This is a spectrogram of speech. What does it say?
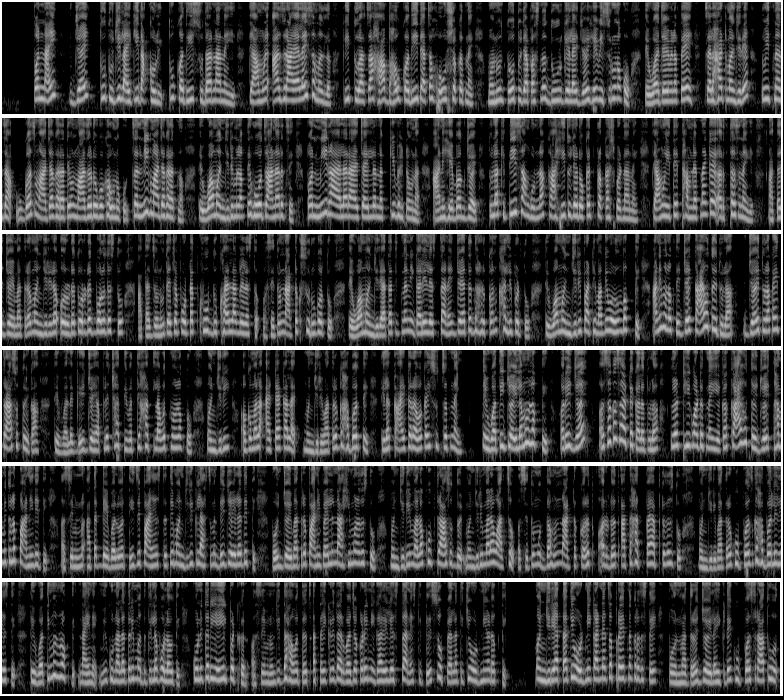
पण नाही जय तू तुझी लायकी दाखवली. तू कधीही सुधारणार नाही त्यामुळे आज रायालाही समजलं की तुझा हा भाऊ कधीही त्याचा होऊ शकत नाही. म्हणून तो तुझ्यापासून दूर गेलाय जय हे विसरू नको. तेव्हा जय मला ते चल हट मंजिरे तू इथनं जा. उगच माझ्या घरात येऊन माझं डोकं खाऊ नको. चल निघ माझ्या घरातनं. तेव्हा मंजिरी मला लागते हो जाणारच आहे. पण मी रायाला रायाच्या आईला नक्की भेटवणार. आणि हे बघ जय तुला कितीही सांगून ना काही तुझ्या डोक्यात प्रकाश पडणार नाही. त्यामुळे इथे थांबण्यात नाही काही अर्थच नाही आहे आता जय मात्र मंजिरीला ओरडत ओरडत बोलत असतो. आता जणू त्याच्या पोटात खूप दुखायला लागलेलं असतं. असे तो नाटक सुरू करतो. तेव्हा मंजिरी आता तिथनं निघालेली असताना जय आता धडकन खाली पडतो. तेव्हा मंजिरी पाठीमागे वळून बघते. आणि मुलगते जय काय होतंय तुला? जय तुला काही त्रास होतोय का? तेव्हा लगेच जय आपल्या छातीवरती हात लावत म्हणू लागतो. मंजिरी अगं मला अटॅक आलाय. मंजिरी मात्र घाबरते. तिला काय करावं काही सुचत नाही. तेव्हा ती जयला म्हणू लागते अरे जय असा कसा अटॅक आला तुला? तुला ठीक वाटत नाही आहे का? काय होतंय जय? थांब मी तुला पाणी देते. असे म्हणून आता टेबलवरती जे पाणी असतं ते मंजिरी ग्लासमध्ये जयला देते. पण जय मात्र पाणी प्यायला नाही म्हणत असतो. मंजिरी मला खूप त्रास होतोय. मंजिरी मला वाचव. असे तो मुद्दा म्हणून नाटक करत ओरडत आता हातपाय आपटत असतो. मंजिरी मात्र खूपच घाबरलेली असते. तेव्हा ती म्हणू लागते नाही नाही मी कुणाला तरी मदतीला बोलावते. कोणीतरी येईल पटकन. असे म्हणून ती धावतच आता इकडे दरवाजाकडे निघालेली असतानाच तिथे सोप्याला तिची ओढणी अडकते. मंजिरी आता ती ओढणी काढण्याचा प्रयत्न करत असते. पण मात्र जयला इकडे खूपच रात हो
